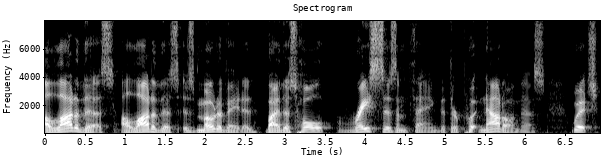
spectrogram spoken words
a lot of this, a lot of this is motivated by this whole racism thing that they're putting out on this, which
